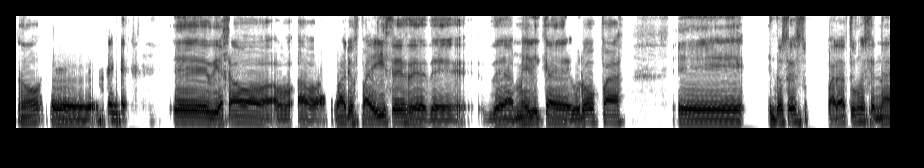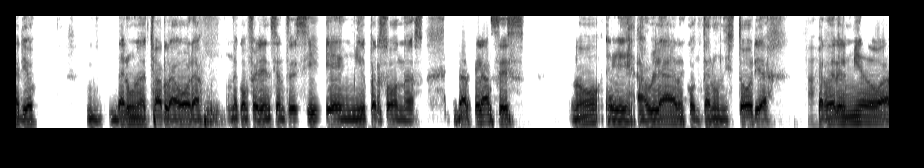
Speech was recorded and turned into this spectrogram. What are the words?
¿no? Eh, he viajado a, varios países de, de, de América, de Europa. Eh, entonces, pararte un escenario, dar una charla ahora, una conferencia entre 100, mil personas, dar clases, ¿no? Eh, hablar, contar una historia, perder el miedo a,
